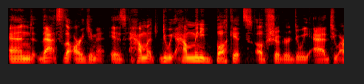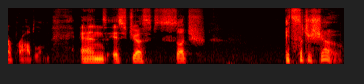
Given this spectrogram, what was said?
And that's the argument is how much do we how many buckets of sugar do we add to our problem? And it's just such it's such a show.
